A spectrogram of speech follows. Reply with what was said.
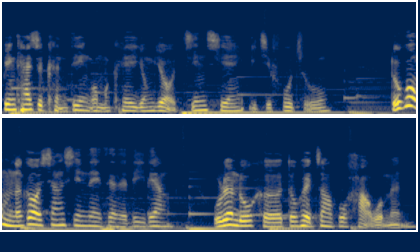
并开始肯定我们可以拥有金钱以及富足。如果我们能够相信内在的力量，无论如何都会照顾好我们，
